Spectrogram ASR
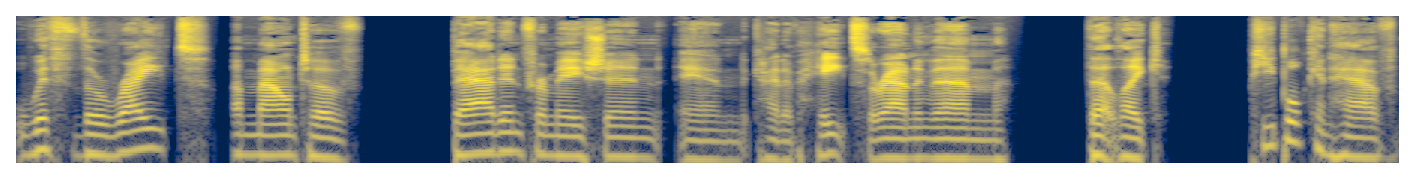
with the right amount of bad information and kind of hate surrounding them, that like people can have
